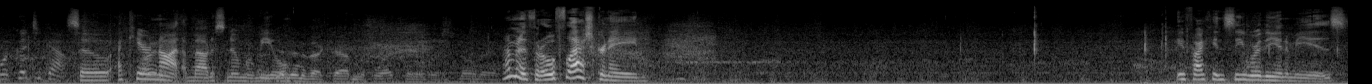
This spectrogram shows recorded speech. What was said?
We're good to go. So I care Alright. not about a Get snowmobile. into that cabin before I turn into a snowman. I'm gonna throw a flash grenade. If I can see where the enemy is.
